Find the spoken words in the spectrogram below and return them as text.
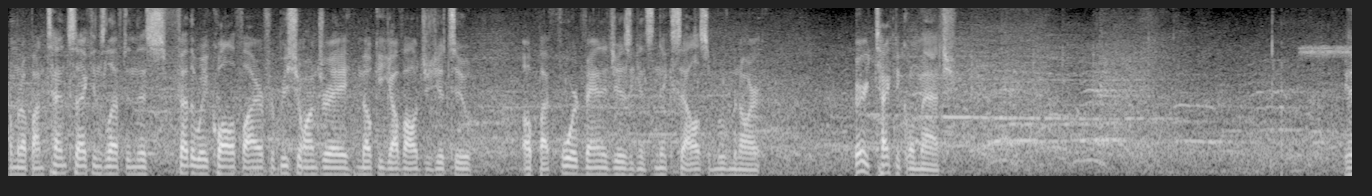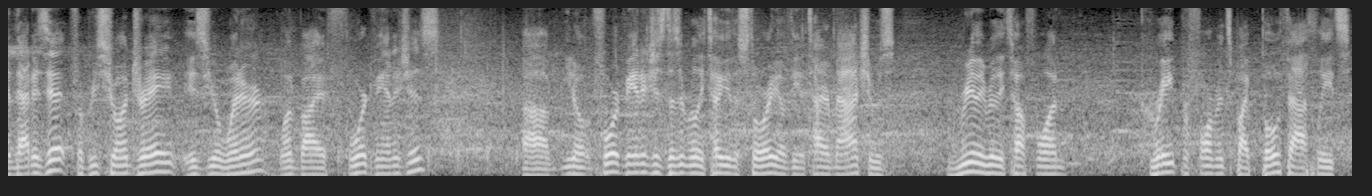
Coming up on 10 seconds left in this featherweight qualifier, Fabricio Andrey, Melqui Galvão Jiu-Jitsu, up by four advantages against Nick Salles in movement art. Very technical match. And that is it. Fabricio Andrey is your winner, won by four advantages. Um, you know, four advantages doesn't really tell you the story of the entire match. It was really, really tough one. Great performance by both athletes.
